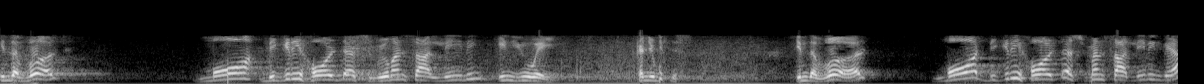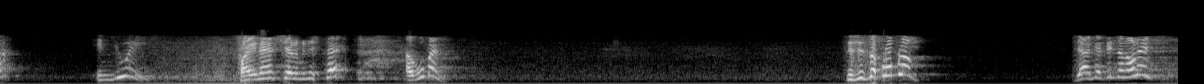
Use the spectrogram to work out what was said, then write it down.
in the world, more degree holders women are living in UAE. Can you believe this? In the world, more degree holders women are living where? In UAE. Financial minister, a woman. This is the problem. They are getting the knowledge.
